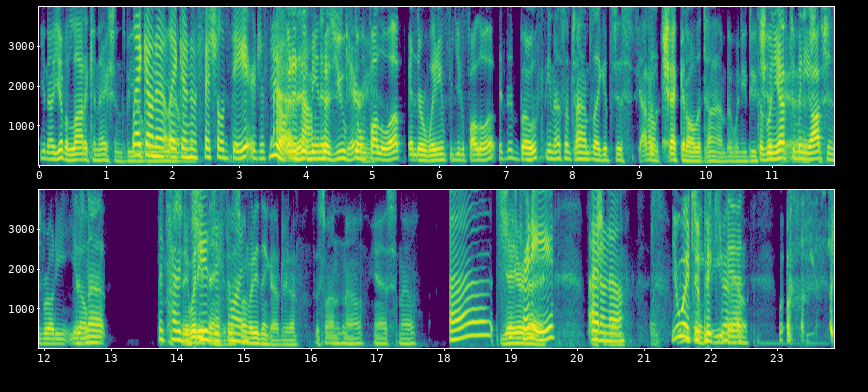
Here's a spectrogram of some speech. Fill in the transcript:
you know, you have a lot of connections. But Like on a like an with official date or just Yeah, out But is it mean, because you scary. don't follow up and they're waiting for you to follow up? It- both. You know, sometimes like it's just I don't check it all the time, but when you do, Because when you have too many it's just- options, Brody, you know. not. It's hard see, to what do choose just this one. What do you think, Audrina? This one? No. Yes. No. Uh, she's Yay or nay? pretty. I don't know. friend? You're What way do you too picky, You man. know.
